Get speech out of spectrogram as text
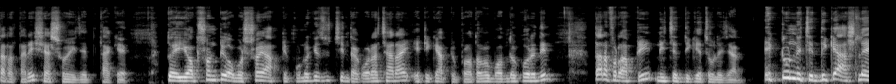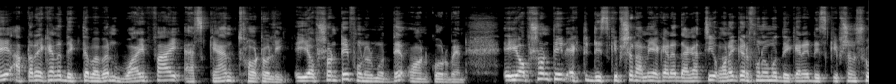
তাড়াতাড়ি শেষ হয়ে যেতে থাকে। তো এই অপশনটি অবশ্যই আপনি কোনো কিছু চিন্তা করা ছাড়াই এটিকে আপনি প্রথমে বন্ধ করে দিন, তারপর আপনি নিচের দিকে চলে যান। একটু নিচের দিকে আসলে আপনারা এখানে দেখতে পাবেন ওয়াইফাই স্ক্যান থ্রটলিং এই অপশনটি ফোনের মধ্যে অন করবেন। এই অপশনটির একটি ডিসক্রিপশন আমি এখানে দেখাচ্ছি। অনেকের ফোনের মধ্যে এখানে ডিসক্রিপশন শো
